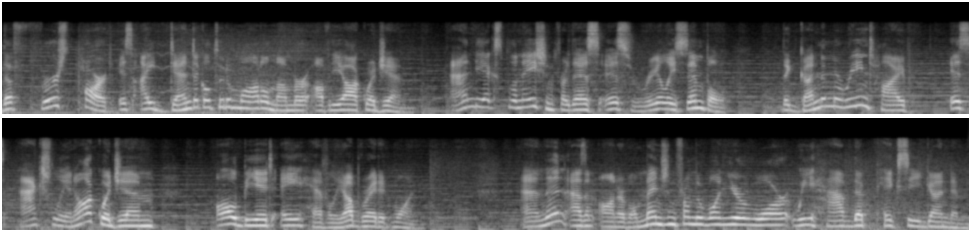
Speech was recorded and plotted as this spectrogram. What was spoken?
The first part is identical to the model number of the Aqua GM, and the explanation for this is really simple. The Gundam Marine type is actually an Aqua GM, albeit a heavily upgraded one. And then, as an honorable mention from the One Year War, we have the Pixie Gundam,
